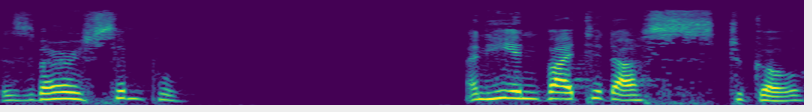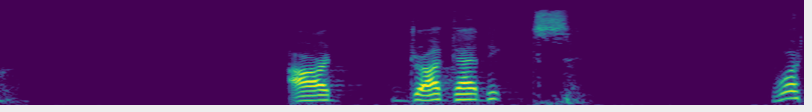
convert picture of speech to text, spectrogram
It's very simple. And he invited us to go. Our drug addicts, what,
